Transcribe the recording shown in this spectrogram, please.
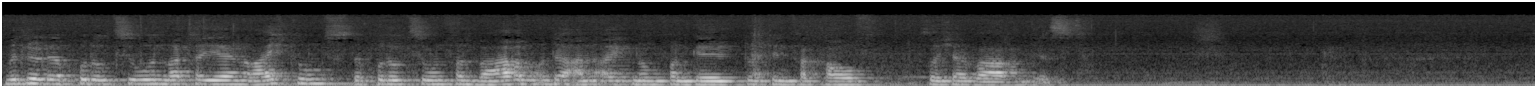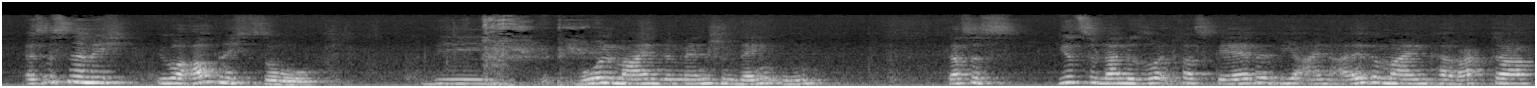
Mittel der Produktion materiellen Reichtums, der Produktion von Waren und der Aneignung von Geld durch den Verkauf solcher Waren ist. Es ist nämlich überhaupt nicht so, wie wohlmeinende Menschen denken, dass es hierzulande so etwas gäbe wie einen allgemeinen Charakter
